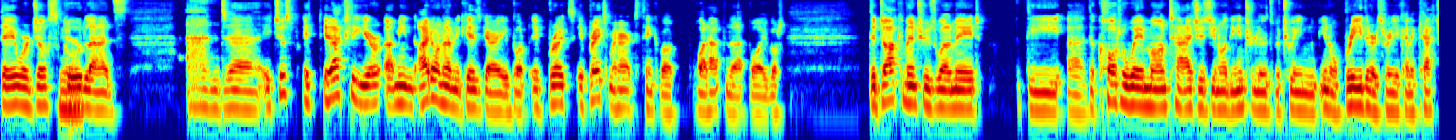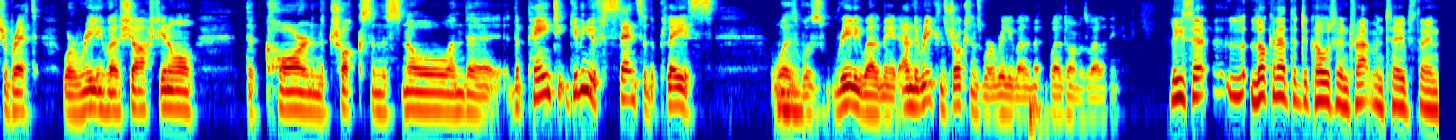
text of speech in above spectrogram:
they were just Yeah. good lads. And uh, it just it, it actually you're i mean i don't have any kids garry but it breaks it breaks my heart to think about what happened to that boy but the documentary was well made. The uh, the cutaway montages you know the interludes between you know breathers where you kind of catch your breath were really well shot you know. The corn and the trucks and the snow and the the paint giving you a sense of the place was Mm. was really well made. And the reconstructions were really well well done as well i think. Lisa, l- looking at the Dakota entrapment tapes, then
